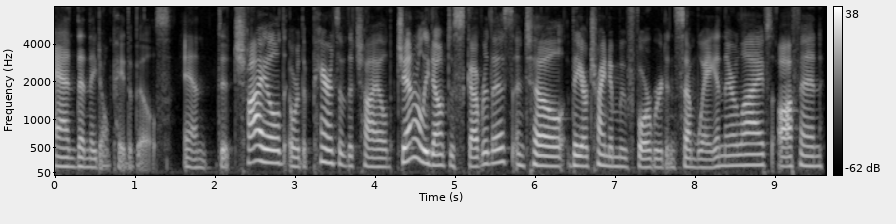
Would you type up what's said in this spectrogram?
and then they don't pay the bills. And the child or the parents of the child generally don't discover this until they are trying to move forward in some way in their lives. Often,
